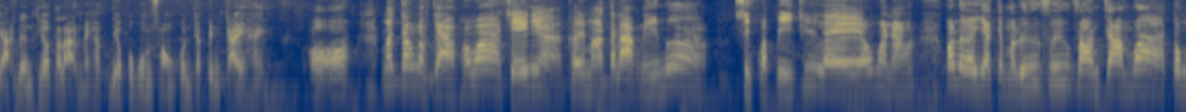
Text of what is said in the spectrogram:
อยากเดินเที่ยวตลาดไหมครับ เดี๋ยวพวกผมสองคนจะเป็นไกด์ให้ อ๋อ ไม่ต้องหรอกจ้ะเพราะว่าเจ๊เนี่ยเคยมาตลาดนี้เมื่อสิบกว่าปีที่แล้วอะนะ ก็เลยอยากจะมาลื้อฟื้นความจำว่าตรง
